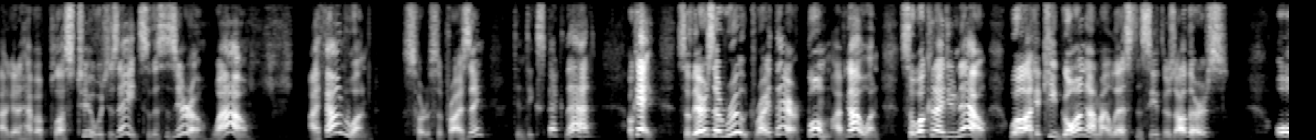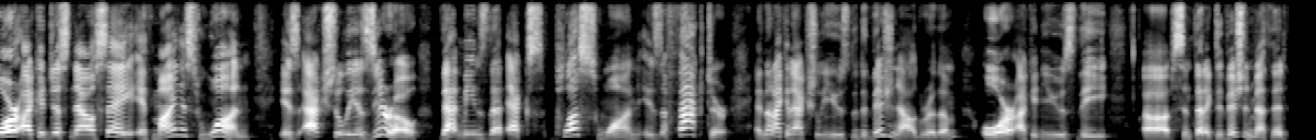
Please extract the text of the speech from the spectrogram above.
I'm going to have a plus 2, which is 8. So this is 0. Wow. I found one. Sort of surprising. Didn't expect that. Okay, so there's a root right there. Boom, I've got one. So what could I do now? Well, I could keep going on my list and see if there's others. Or I could just now say if minus 1 is actually a 0, that means that x plus 1 is a factor. And then I can actually use the division algorithm, or I could use the uh, synthetic division method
